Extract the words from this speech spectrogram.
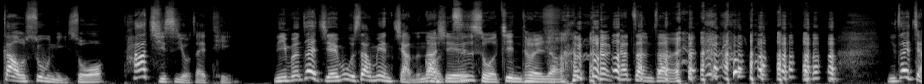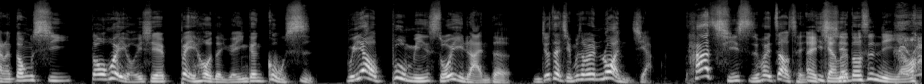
告诉你说他其实有在听你们在节目上面讲的那些，哦、知所进退这样，他赞不赞？你在讲的东西都会有一些背后的原因跟故事，不要不明所以然的，你就在节目上面乱讲，他其实会造成一些讲、欸、的都是你哦。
